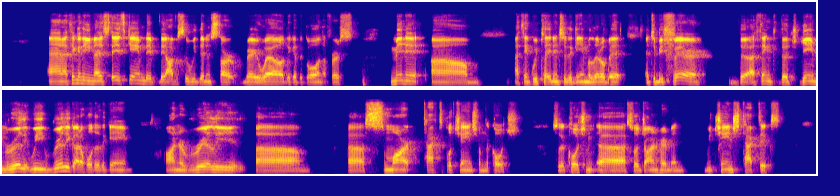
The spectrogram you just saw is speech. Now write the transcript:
And I think in the United States game, they, they obviously we didn't start very well. They get the goal in the first minute. Um, I think we played into the game a little bit. And to be fair, the I think the game really we really got a hold of the game on a really um, uh, smart tactical change from the coach. So the coach, uh, so John Herdman, we changed tactics,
